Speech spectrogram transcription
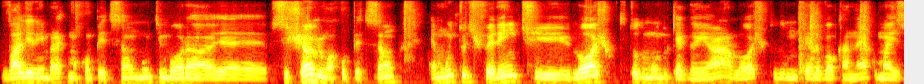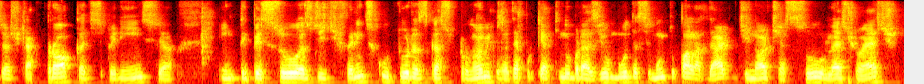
Vale lembrar que uma competição, muito embora é, se chame uma competição, é muito diferente. Lógico que todo mundo quer ganhar, lógico que todo mundo quer levar o caneco, mas acho que a troca de experiência entre pessoas de diferentes culturas gastronômicas, até porque aqui no Brasil muda-se muito o paladar de norte a sul, leste a oeste,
